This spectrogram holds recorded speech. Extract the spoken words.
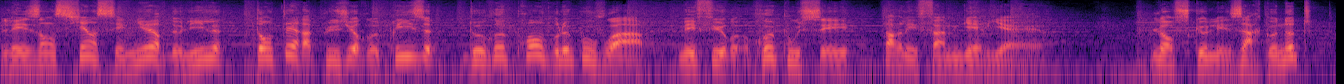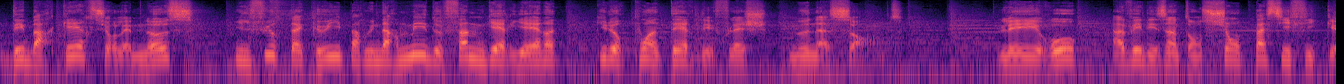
Les anciens seigneurs de l'île tentèrent à plusieurs reprises de reprendre le pouvoir, mais furent repoussés par les femmes guerrières. Lorsque les Argonautes débarquèrent sur Lemnos, ils furent accueillis par une armée de femmes guerrières qui leur pointèrent des flèches menaçantes. Les héros avaient des intentions pacifiques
